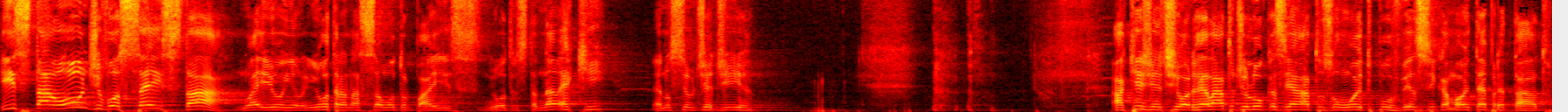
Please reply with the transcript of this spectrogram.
está onde você está, não é em outra nação, outro país, em outro estado, não, é aqui é no seu dia a dia. Aqui, gente, olha, o relato de Lucas em Atos 1,8 por vezes fica mal interpretado.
